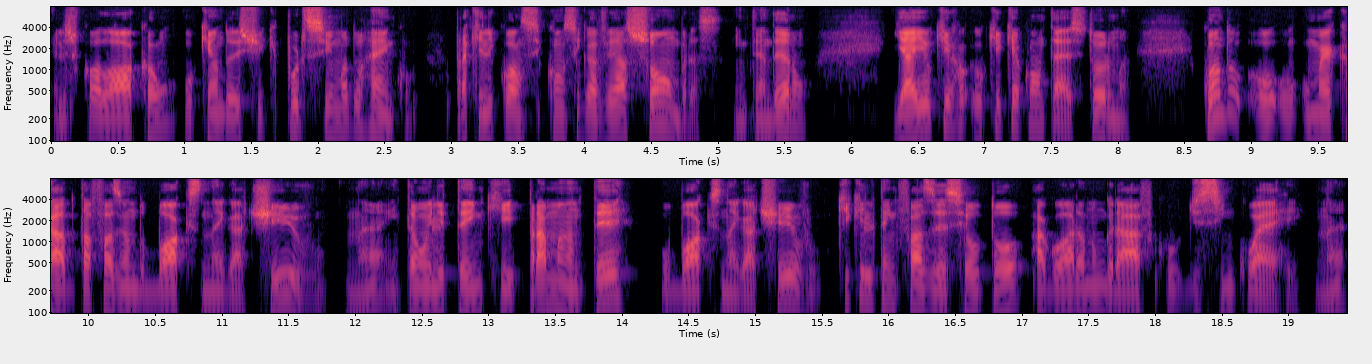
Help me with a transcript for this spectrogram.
Eles colocam o candlestick por cima do Renko para que ele cons consiga ver as sombras, entenderam? E aí o que, o que, que acontece, turma? Quando o, o mercado está fazendo box negativo, né, então ele tem que, para manter o box negativo, o que, que ele tem que fazer se eu estou agora num gráfico de 5R, né?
